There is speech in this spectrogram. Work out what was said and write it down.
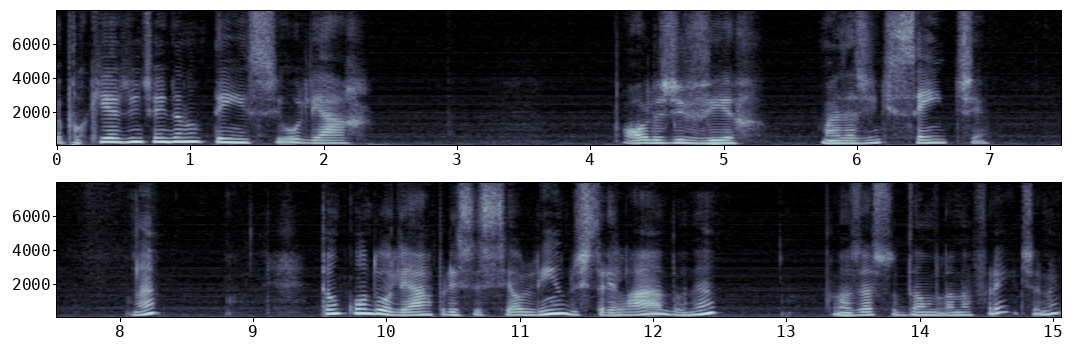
É porque a gente ainda não tem esse olhar, olhos de ver, mas a gente sente, né? Então, quando olhar para esse céu lindo, estrelado, né? Nós já estudamos lá na frente, né?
